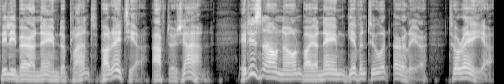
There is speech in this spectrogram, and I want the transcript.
Philibert named a plant Barretia after Jeanne. It is now known by a name given to it earlier, Turraea,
